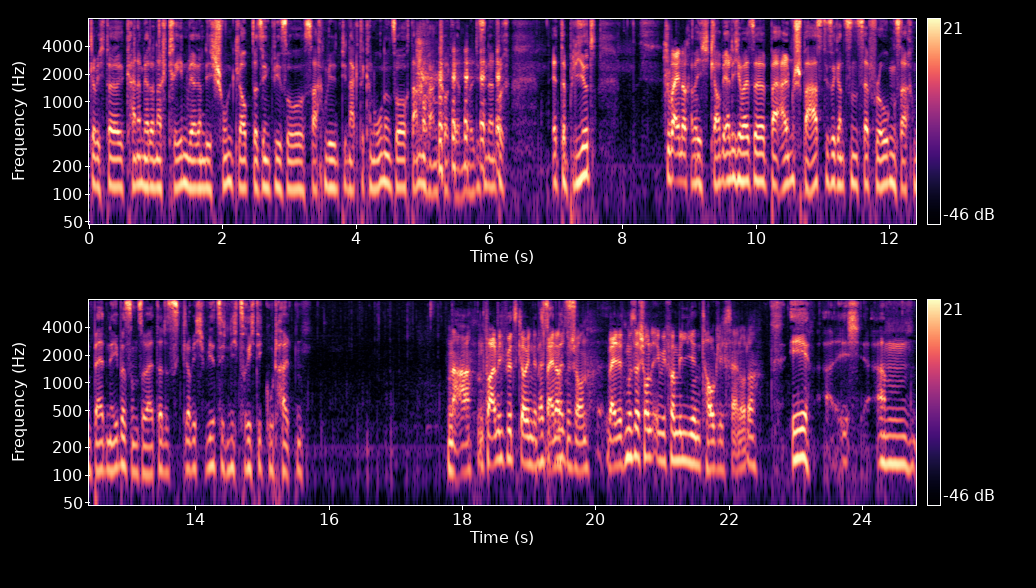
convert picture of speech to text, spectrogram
glaube ich, da keiner mehr danach krähen, während ich schon glaube, dass irgendwie so Sachen wie die nackte Kanone und so auch dann noch angeschaut werden, weil die sind einfach etabliert. Zu Weihnachten. Aber ich glaube ehrlicherweise, bei allem Spaß, diese ganzen Seth Rogen-Sachen, Bad Neighbors und so weiter, das glaube ich, wird sich nicht so richtig gut halten. Na, und vor allem, ich würde es glaube ich nicht weil's, Weihnachten weil's, schauen. Weil das muss ja schon irgendwie familientauglich sein, oder? Eh, ich, ähm,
